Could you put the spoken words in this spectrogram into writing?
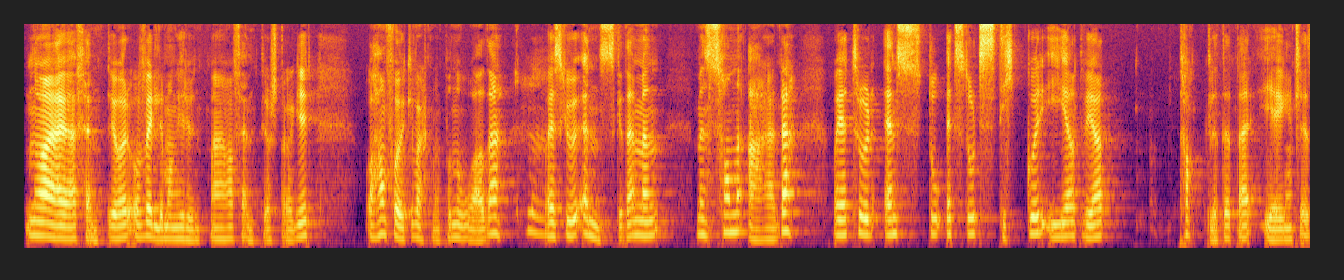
Nå er jeg 50 år, og veldig mange rundt meg har 50-årsdager. Og han får jo ikke vært med på noe av det. Og jeg skulle jo ønske det, men, men sånn er det. Og jeg tror en sto, et stort stikkord i at vi har taklet dette er egentlig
